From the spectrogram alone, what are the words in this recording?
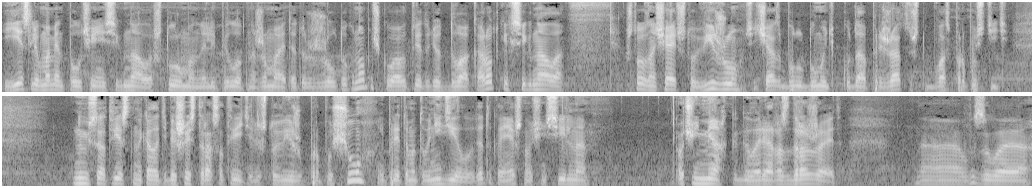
И если в момент получения сигнала штурман или пилот нажимает эту же желтую кнопочку, в ответ идет два коротких сигнала, что означает, что вижу, сейчас буду думать, куда прижаться, чтобы вас пропустить. Ну и, соответственно, когда тебе шесть раз ответили, что вижу, пропущу, и при этом этого не делают, это, конечно, очень сильно, очень мягко говоря, раздражает, э, вызывая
